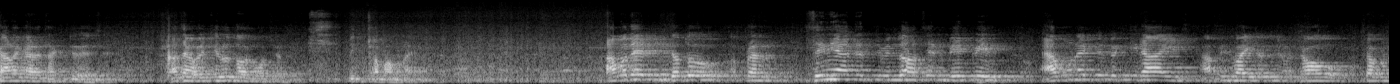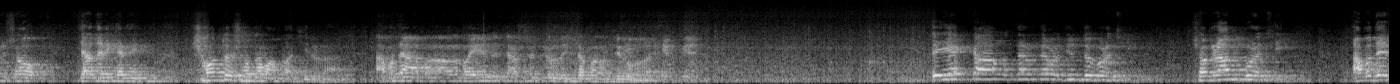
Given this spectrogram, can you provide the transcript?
কারাগারে থাকতে হয়েছে। সাজা হয়েছিল দশ বছর মিথ্যা মামলায়। আমাদের যত আপনার সিনিয়র নেতৃবৃন্দ আছেন, বিএনপির এমন একজন ব্যক্তি নাই, হাফিজ ভাই সহ সকলে সহ, যাদের এখানে শত শত মামলা ছিল না। আমাদের আবার বাইরে চারশো চল্লিশটা মামলা ছিল এই একটা অবস্থার মধ্যে আমরা যুদ্ধ করেছি, সংগ্রাম করেছি। আমাদের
